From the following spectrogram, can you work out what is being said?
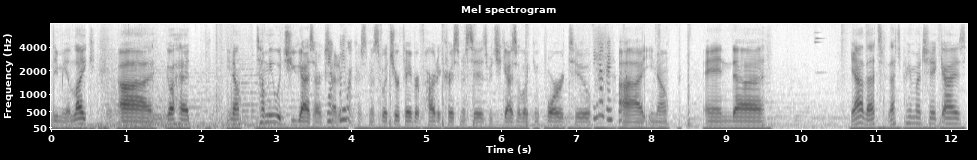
Leave me a like. Uh, go ahead, you know, tell me what you guys are excited for Christmas. What your favorite part of Christmas is, what you guys are looking forward to. Uh, you know, and uh, yeah, that's that's pretty much it, guys.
